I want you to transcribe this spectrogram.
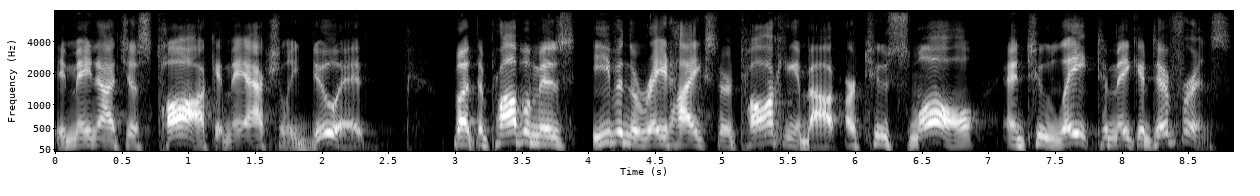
It may not just talk, it may actually do it. But the problem is, even the rate hikes they're talking about are too small and too late to make a difference.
